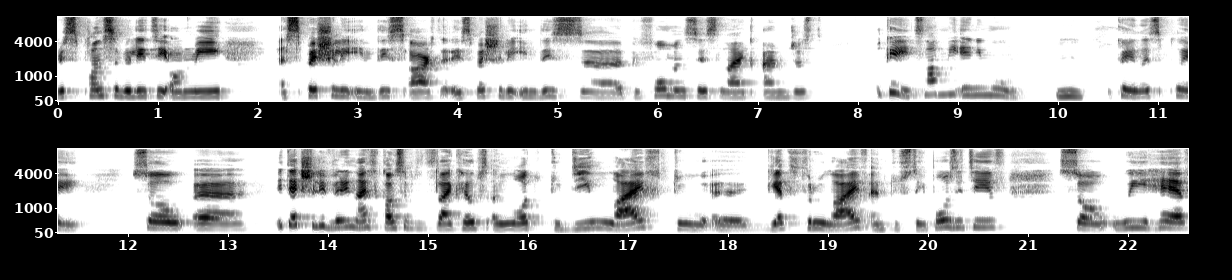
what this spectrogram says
responsibility on me, especially in this art, especially in these uh, performances. Like I'm just okay. It's not me anymore. Mm. Okay, let's play. So uh, it actually a very nice concept. It's like helps a lot to deal life, to uh, get through life, and to stay positive. So we have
